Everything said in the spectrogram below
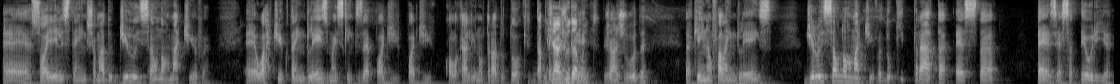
é, só eles têm, chamado diluição normativa. É, o artigo está em inglês, mas quem quiser pode, pode colocar ali no tradutor, que dá para Já ajuda muito. Já ajuda. É, quem não fala inglês. Diluição normativa. Do que trata esta tese, essa teoria?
